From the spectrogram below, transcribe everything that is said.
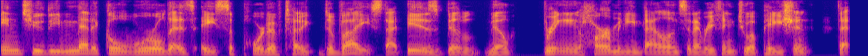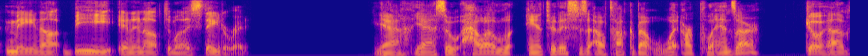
into the medical world as a supportive type device that is, you know, bringing harmony, balance, and everything to a patient that may not be in an optimized state already? Yeah, yeah. So how I'll answer this is I'll talk about what our plans are. Go ahead. Um,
